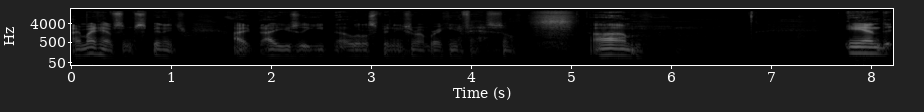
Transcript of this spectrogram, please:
I might have some spinach. I, I usually eat a little spinach when I'm breaking a fast. So, um, and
